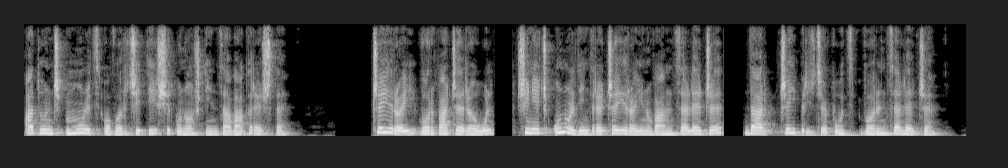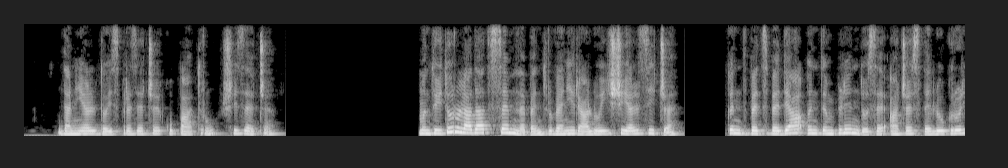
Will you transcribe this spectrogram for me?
Atunci mulți o vor citi și cunoștința va crește. Cei răi vor face răul și nici unul dintre cei răi nu va înțelege, dar cei pricepuți vor înțelege. Daniel 12 cu 4 și 10 Mântuitorul a dat semne pentru venirea lui și el zice, Când veți vedea întâmplându-se aceste lucruri,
